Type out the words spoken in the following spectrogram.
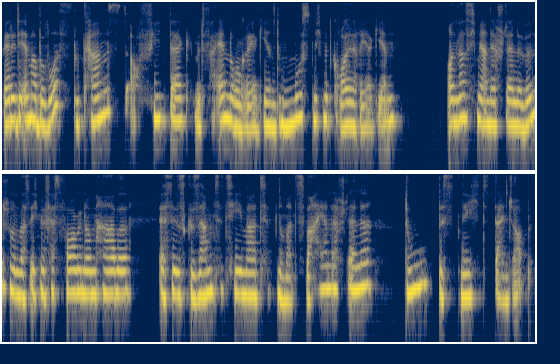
Werde dir immer bewusst, du kannst auf Feedback mit Veränderung reagieren. Du musst nicht mit Groll reagieren. Und was ich mir an der Stelle wünsche und was ich mir fest vorgenommen habe, ist dieses gesamte Thema Tipp Nummer zwei an der Stelle. Du bist nicht dein Job.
